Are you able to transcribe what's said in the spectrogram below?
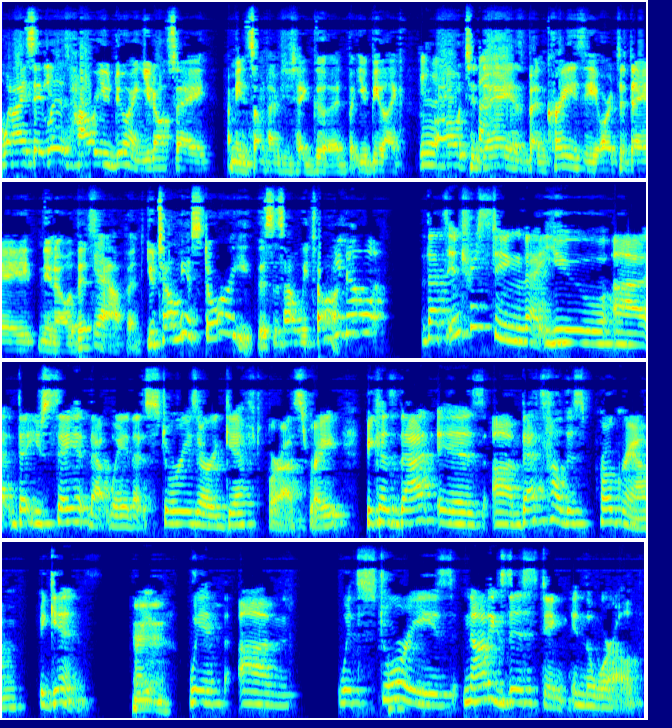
when I say, Liz, how are you doing? You don't say, I mean, sometimes you say good, but you'd be like, oh, today has been crazy, or today, you know, this Yeah. happened. You tell me a story. This is how we talk. You know, that's interesting that you uh, that you say it that way. That stories are a gift for us, right? Because that is um, that's how this program begins, right? Mm. With um, with stories not existing in the world.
